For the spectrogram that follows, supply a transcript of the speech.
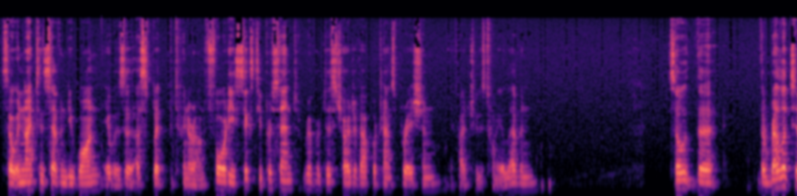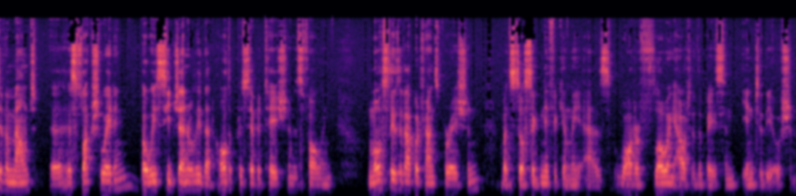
So in 1971, it was a, a split between around 40, 60% river discharge of evapotranspiration, if I choose 2011. So the the relative amount Uh, is fluctuating, but we see generally that all the precipitation is falling mostly as evapotranspiration, but still significantly as water flowing out of the basin into the ocean.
